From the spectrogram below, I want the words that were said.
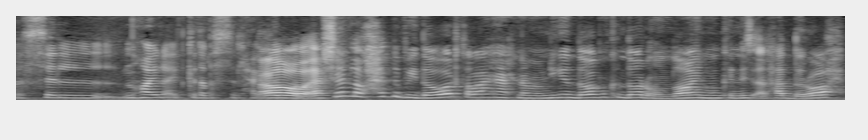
بس ال highlight كده بس الحاجات آه عشان لو حد بيدور طبعا إحنا لما بنيجي ندور ممكن ندور اونلاين ممكن نسأل حد راح.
